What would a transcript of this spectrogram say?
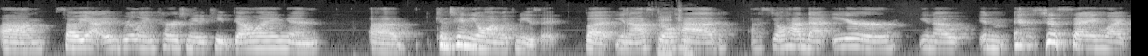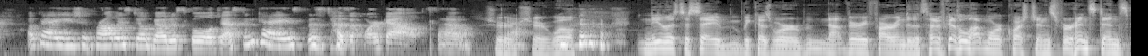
um, so yeah, it really encouraged me to keep going and. Uh, continue on with music. But you know, I still Gotcha. had I still had that ear, you know, in just saying like, okay, you should probably still go to school just in case this doesn't work out. So Sure, yeah. sure. Well, needless to say, because we're not very far into this, I've got a lot more questions. For instance,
